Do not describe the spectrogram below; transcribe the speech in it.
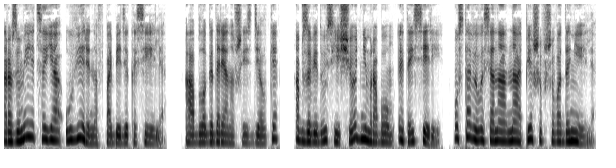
Разумеется, я уверена в победе Кассиэля, а благодаря нашей сделке Обзаведусь еще одним рабом этой серии. Уставилась она на опешившего Даниэля.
